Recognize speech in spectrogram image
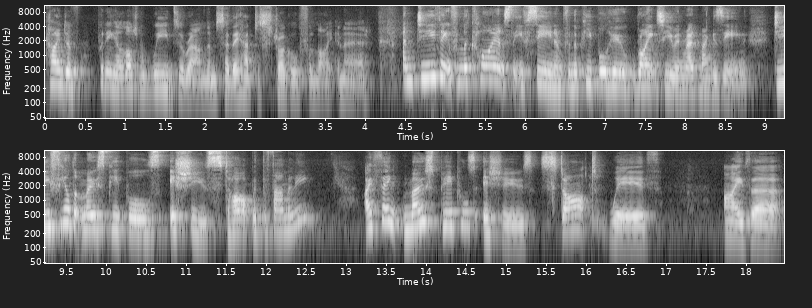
kind of putting a lot of weeds around them so they had to struggle for light and air. And do you think, from the clients that you've seen and from the people who write to you in Red Magazine, do you feel that most people's issues start with the family? I think most people's issues start with either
